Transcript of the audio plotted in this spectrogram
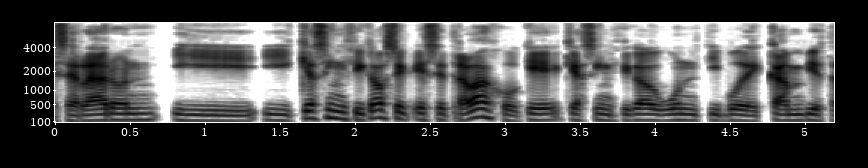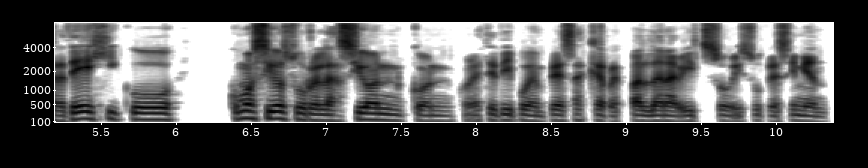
cerraron y, qué ha significado ese, trabajo, ¿Qué, ¿Qué, ha significado algún tipo de cambio estratégico, ¿Cómo ha sido su relación con, este tipo de empresas que respaldan a Bitso y su crecimiento?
